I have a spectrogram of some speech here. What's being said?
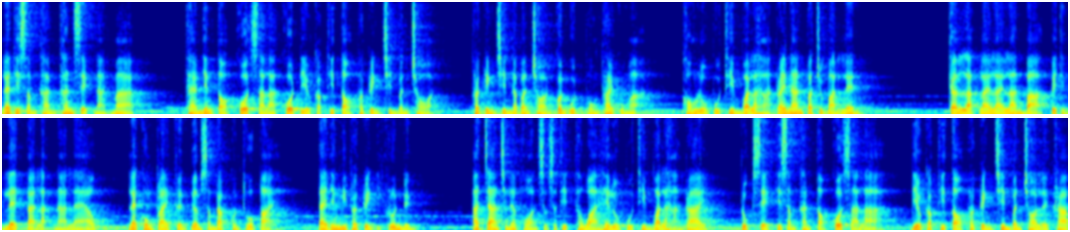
และที่สำคัญท่านเสกนานมาก แถมยังต่อโคดสาราโคดเดียวกับที่ต่อพระกริ่งชินบัญชร พระกริ่งชินนบัญชรก้นอุดผงพรายกุมาร ของหลวงปู่ทิมวัดละหารไร่นั้นปัจจุบันเล่น กันหลักหลายหลายล้านบาทไปถึงเลขแปดหลักนานแล้ว และคงไกลเกินเอื้อมสำหรับคนทั่วไป แต่ยังมีพระกริ่งอีกรุ่นหนึ่ง อาจารย์ชินพรสุขสถิตถวายให้หลวงปู่ทิมวัดละหารไร่ปลุกเสกที่สำคัญต่อโคตศาลาเดียวกับที่ต่อพระกริ่งชินบัญชรเลยครับ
